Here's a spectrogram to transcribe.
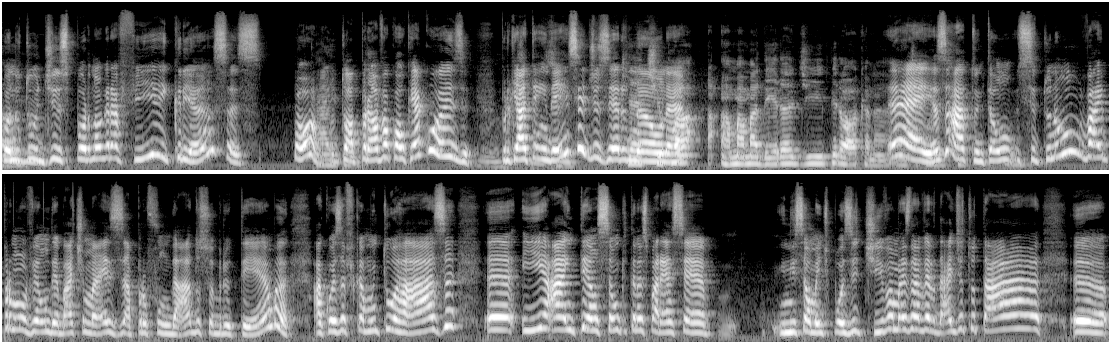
Quando tu diz pornografia e crianças, pô, Aí, tu pô. aprova qualquer coisa. Porque a tendência é dizer Que é não, tipo né? a, a mamadeira de piroca, né? É, Tipo, exato. Então, se tu não vai promover um debate mais aprofundado sobre o tema, a coisa fica muito rasa é, e a intenção que transparece é inicialmente positiva, mas na verdade tu tá é,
